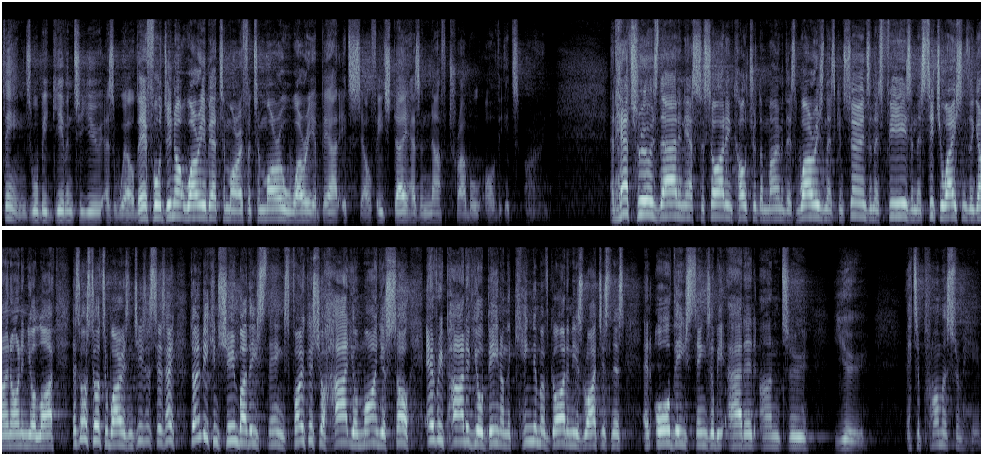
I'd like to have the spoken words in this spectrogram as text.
things will be given to you as well. Therefore, do not worry about tomorrow, for tomorrow will worry about itself. Each day has enough trouble of its own. And how true is that in our society and culture at the moment? There's worries and there's concerns and there's fears and there's situations that are going on in your life. There's all sorts of worries. And Jesus says, hey, don't be consumed by these things. Focus your heart, your mind, your soul, every part of your being on the kingdom of God and his righteousness, and all these things will be added unto you. It's a promise from him.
